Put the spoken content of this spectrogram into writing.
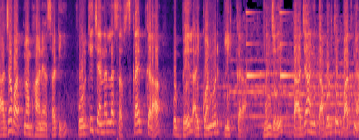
ताज्या बातम्या पाहण्यासाठी फोर के चॅनलला सबस्क्राईब करा व बेल आयकॉनवर क्लिक करा. म्हणजे ताज्या आणि ताबडतोब बातम्या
